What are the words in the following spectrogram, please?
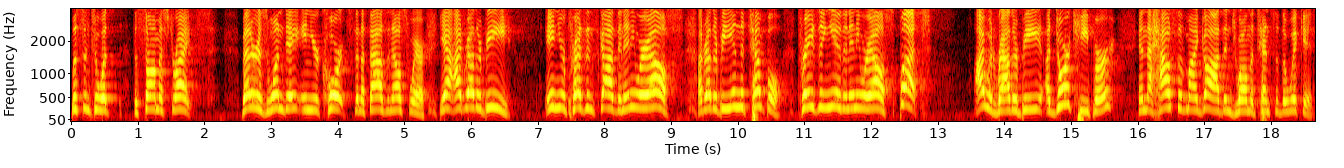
listen to what the psalmist writes Better is one day in your courts than a thousand elsewhere. Yeah, I'd rather be in your presence, God, than anywhere else. I'd rather be in the temple praising you than anywhere else. But I would rather be a doorkeeper in the house of my God than dwell in the tents of the wicked.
